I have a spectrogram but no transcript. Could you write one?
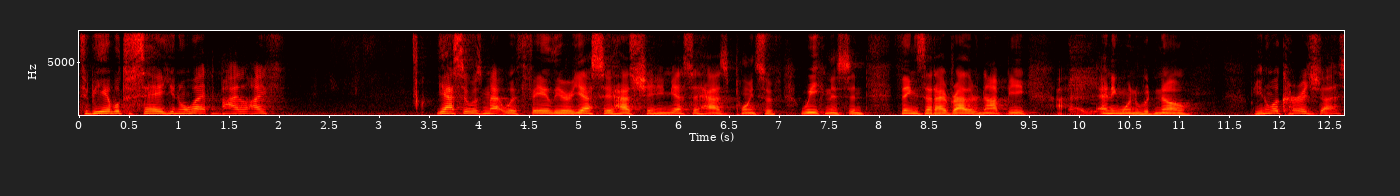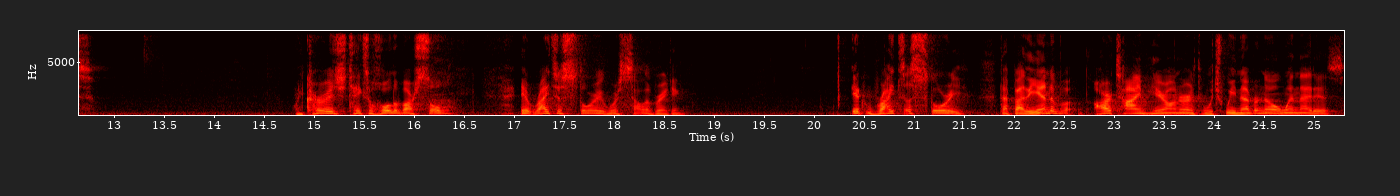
to be able to say, you know what, my life, yes, it was met with failure. Yes, it has shame. Yes, it has points of weakness and things that I'd rather not be, uh, anyone would know. But you know what courage does? When courage takes a hold of our soul, it writes a story we're celebrating. It writes a story that by the end of our time here on earth, which we never know when that is,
